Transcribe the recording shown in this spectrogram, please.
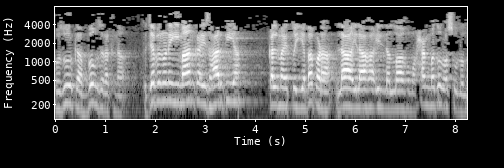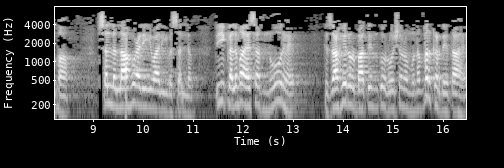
حضور کا بغض رکھنا۔ تو جب انہوں نے ایمان کا اظہار کیا کل میں طیبہ پڑھا، لا الہ الا اللہ محمد رسول اللہ صلی اللہ علیہ وآلہ وسلم۔ تو یہ کلمہ ایسا نور ہے کہ ظاہر اور باطن کو روشن اور منور کر دیتا ہے۔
